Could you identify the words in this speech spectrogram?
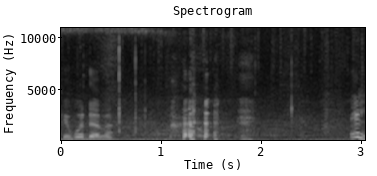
okay, whatever. Hello.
